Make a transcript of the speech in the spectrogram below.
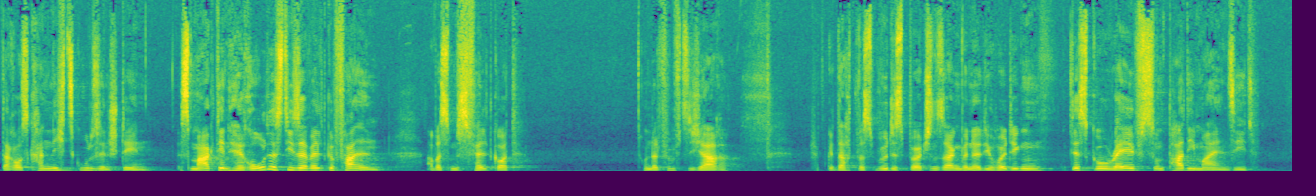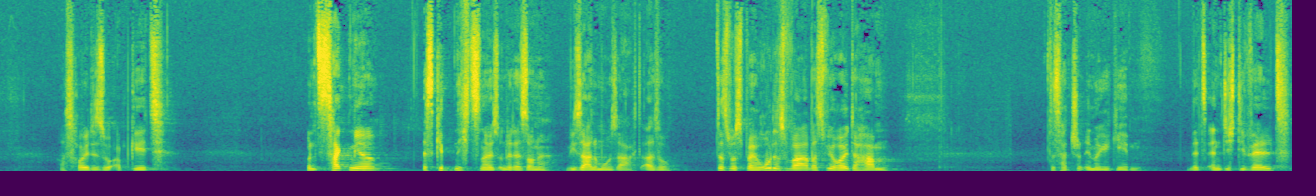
Daraus kann nichts Gutes entstehen. Es mag den Herodes dieser Welt gefallen, aber es missfällt Gott. 150 Jahre Ich habe gedacht, was würde Spurgeon sagen, wenn er die heutigen Disco-Raves und Partymeilen sieht, was heute so abgeht. Und es zeigt mir, es gibt nichts Neues unter der Sonne, wie Salomo sagt. Also das, was bei Herodes war, was wir heute haben, das hat schon immer gegeben. Letztendlich die Welt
